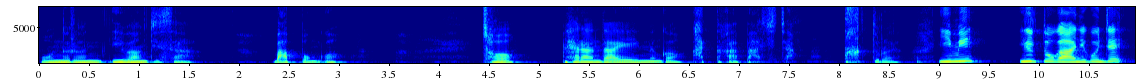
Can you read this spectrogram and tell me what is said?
오늘은 이왕지사 맛본 거. 저 베란다에 있는 거 갖다가 마시자. 탁 뚫어요. 이미 1도가 아니고 이제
